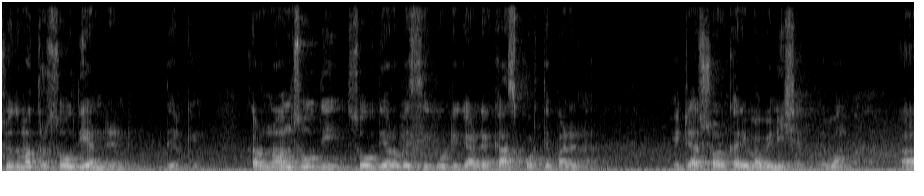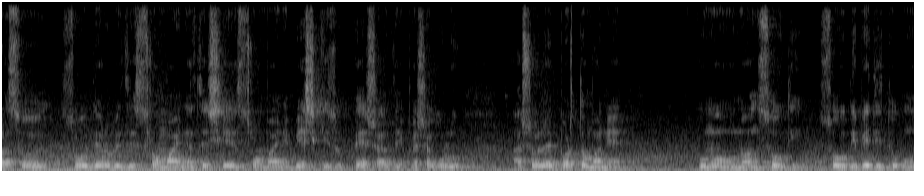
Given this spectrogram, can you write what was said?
শুধুমাত্র সৌদি সৌদিয়ানদেরকে কারণ নন সৌদি সৌদি আরবে সিকিউরিটি গার্ডের কাজ করতে পারে না। এটা সরকারিভাবে নিষেধ এবং সৌদি আরবে যে শ্রম আইন আছে, সে শ্রম আইনে বেশ কিছু পেশা যে পেশাগুলো আসলে বর্তমানে কোনো নন সৌদি সৌদি ব্যতীত কোনো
